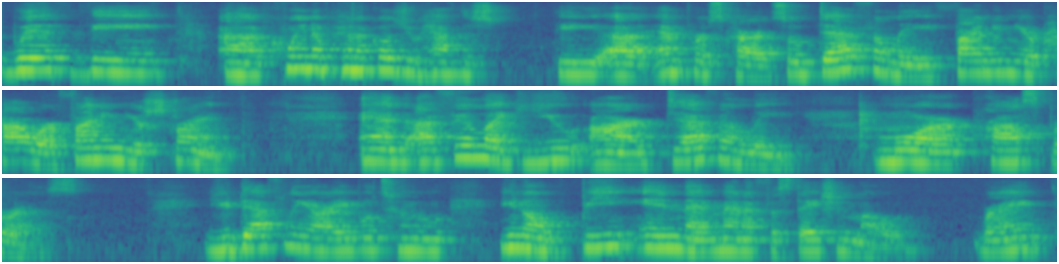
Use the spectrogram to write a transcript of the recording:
With the uh, Queen of Pentacles, you have this the uh, Empress card. So definitely finding your power, finding your strength. And I feel like you are definitely more prosperous. You definitely are able to, you know, be in that manifestation mode, right?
